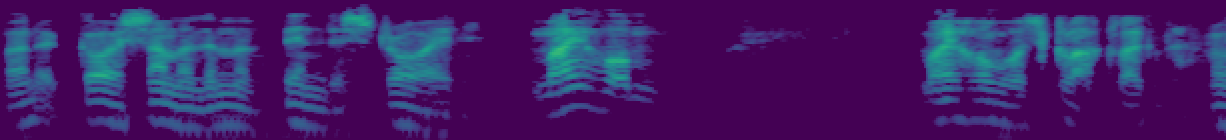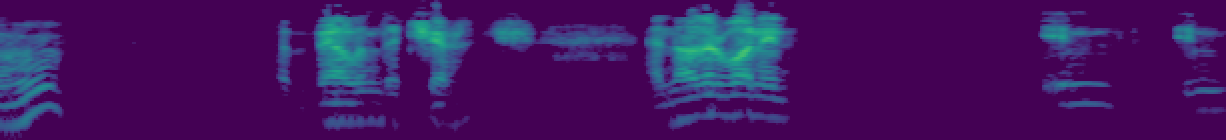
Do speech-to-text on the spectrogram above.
but of course some of them have been destroyed. My home. My home was clock like that. Oh? A bell in the church. Another one in. In. In.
